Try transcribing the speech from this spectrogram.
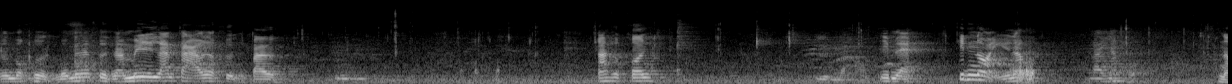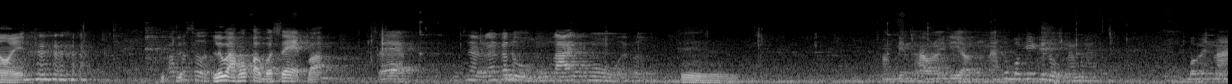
จนบ่ขึ้นบ่ไม่ให้ขึ้นนะมีร้านกาวเนี่ยขึ้นไปอะทุกคนอิ่มแล้วครับอิ่มแหละ กินหน่อยอยู่นะนายยังผมหน่อย เอาประเสริฐหรือว่าเขาขอยบ่แซ่บปะแซ่บใช่แล้วกระดูกร้ายกว่าหมูไอ้เพิ่งอืมมันกินข้าวน้อยเดียวนึงนะคือเมื่อกี้กระดูกนะมาบ่เป็นหมา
